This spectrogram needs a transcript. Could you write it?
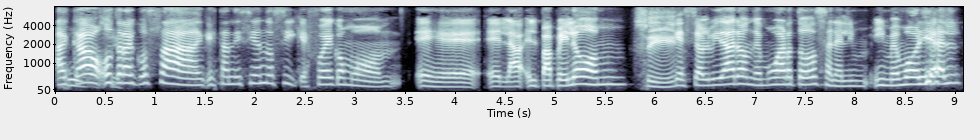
Acá Uy, sí. otra cosa que están diciendo, sí, que fue como eh, el, el papelón, sí. que se olvidaron de muertos en el in- Inmemorial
